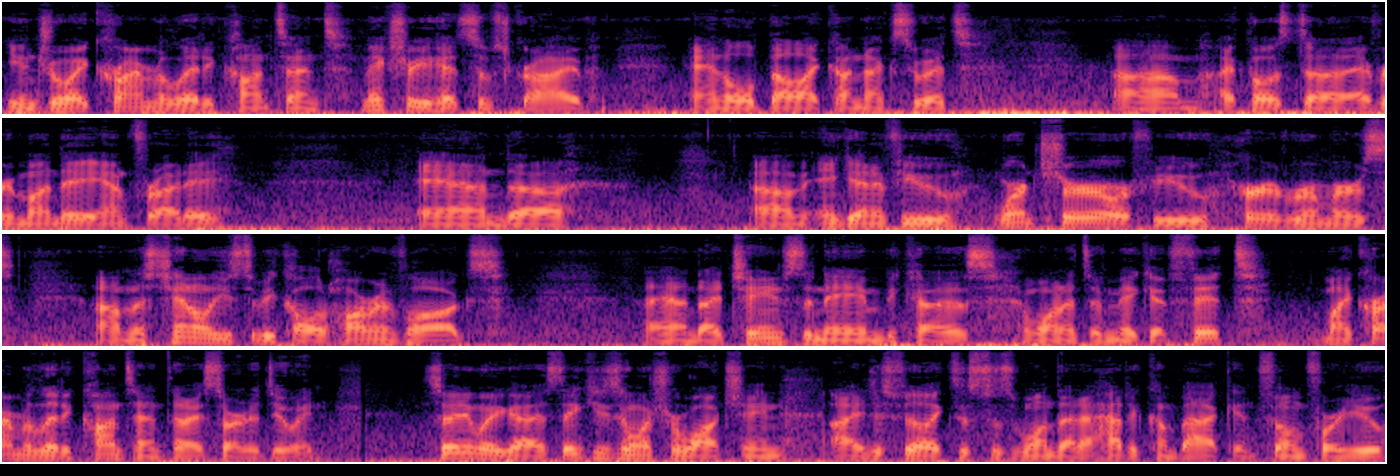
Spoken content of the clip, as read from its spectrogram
you enjoy crime-related content, make sure you hit subscribe and the little bell icon next to it. Um, I post uh, every Monday and Friday. And uh, um, again, if you weren't sure or if you heard rumors, um, this channel used to be called Harmon Vlogs. And I changed the name because I wanted to make it fit my crime-related content that I started doing. So anyway guys, thank you so much for watching. I just feel like this was one that I had to come back and film for you.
